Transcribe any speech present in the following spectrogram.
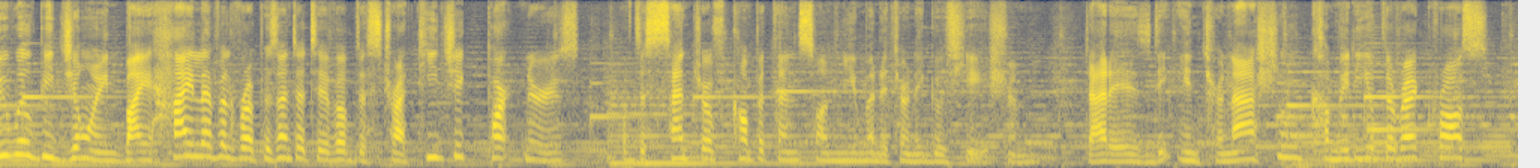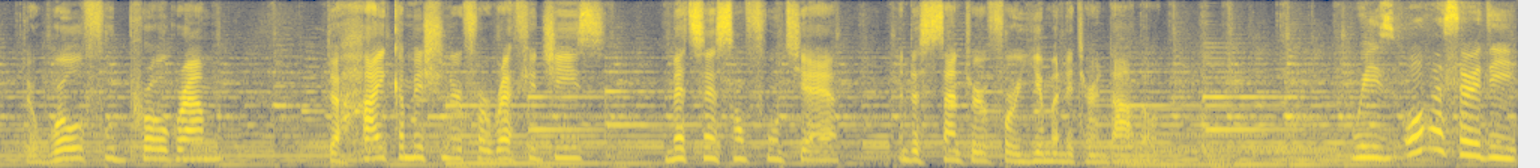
We will be joined by a high-level representative of the strategic partners of the Center of Competence on Humanitarian Negotiation. That is the International Committee of the Red Cross, the World Food Programme, the High Commissioner for Refugees, Médecins Sans Frontières, and the Center for Humanitarian Dialogue. With over 30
